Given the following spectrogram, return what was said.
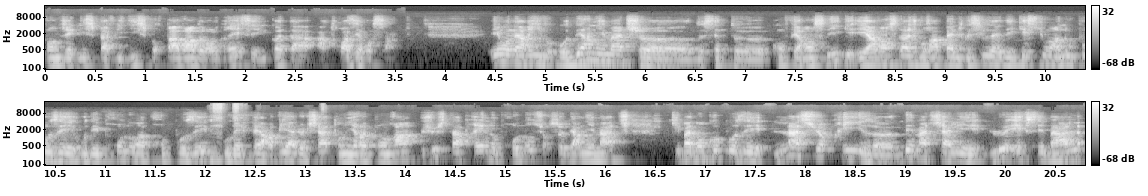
Vangelis Pavlidis pour pas avoir de regrets. C'est une cote à, à 3,05. Et on arrive au dernier match euh, de cette euh, conférence ligue. Et avant cela, je vous rappelle que si vous avez des questions à nous poser ou des pronos à proposer, vous pouvez le faire via le chat. On y répondra juste après nos pronos sur ce dernier match qui va donc opposer la surprise des matchs allés, le FC Ball,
